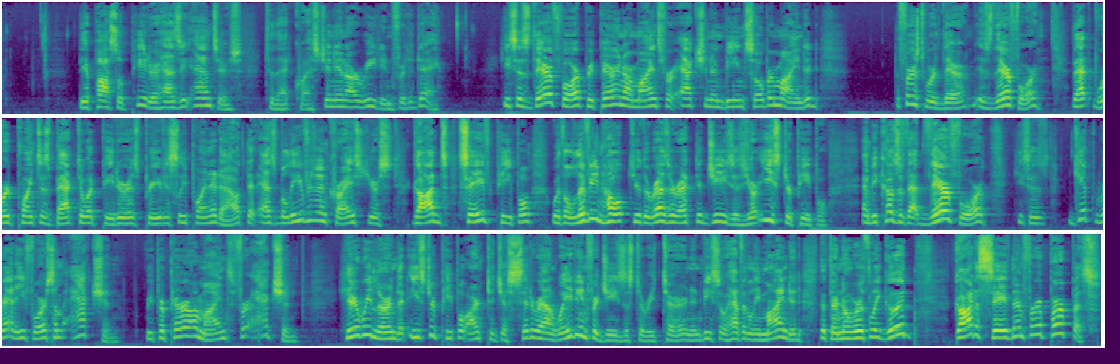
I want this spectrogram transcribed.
The Apostle Peter has the answers to that question in our reading for today. He says, Therefore, preparing our minds for action and being sober minded, the first word there is therefore. That word points us back to what Peter has previously pointed out that as believers in Christ, you're God's saved people with a living hope through the resurrected Jesus, your Easter people. And because of that, therefore, he says, get ready for some action. We prepare our minds for action. Here we learn that Easter people aren't to just sit around waiting for Jesus to return and be so heavenly minded that they're no earthly good. God has saved them for a purpose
